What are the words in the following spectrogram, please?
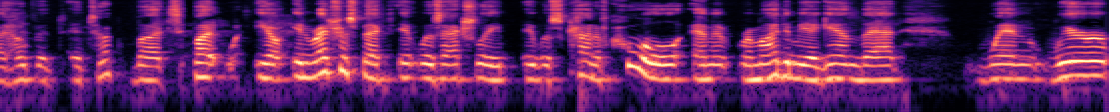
I hope it, it took but but you know in retrospect it was actually it was kind of cool and it reminded me again that when we're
